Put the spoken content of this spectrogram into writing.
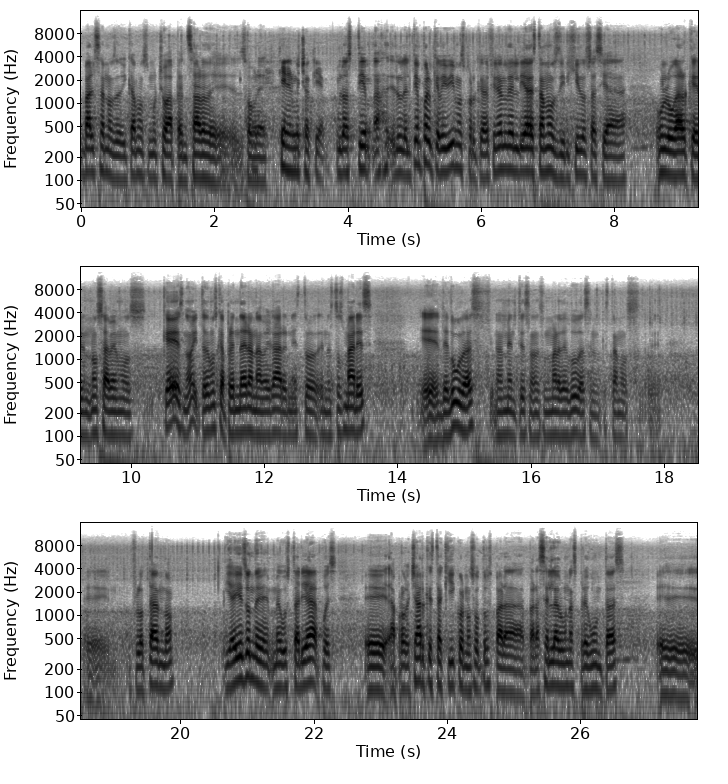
balsa nos dedicamos mucho a pensar de, sobre Tienen mucho tiempo. los tiemp- el el tiempo en el que vivimos, porque al final del día estamos dirigidos hacia un lugar que no sabemos qué es, ¿no? Y tenemos que aprender a navegar en, esto, en estos mares eh, de dudas, finalmente es un mar de dudas en el que estamos eh, eh, flotando. Y ahí es donde me gustaría, pues, eh, aprovechar que está aquí con nosotros para, para hacerle algunas preguntas eh,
